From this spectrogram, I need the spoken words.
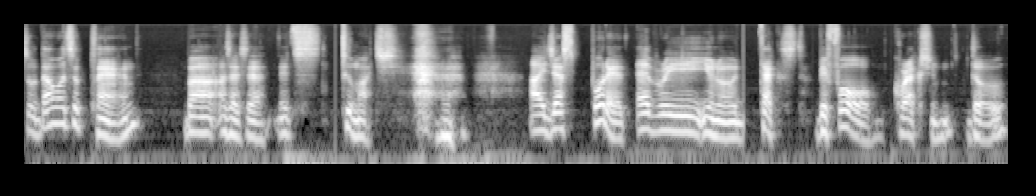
So that was a plan, but as I said, it's too much. I just put it every, you know, text before correction, though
